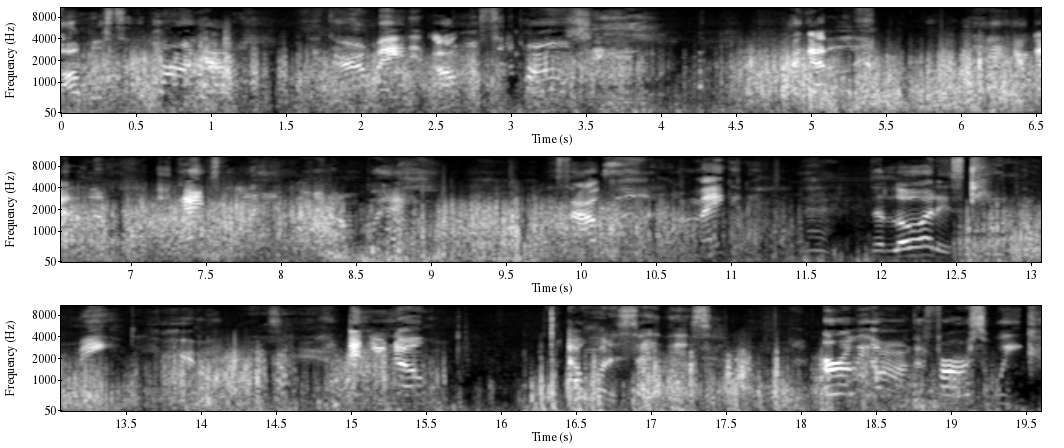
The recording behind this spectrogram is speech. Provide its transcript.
almost to the pond, y'all. Your girl made it almost to the pond. I got a limp. Hey, I got a limp, a gangster limp going on, but hey, it's all good. I'm making it. Mm. The Lord is keeping me. Do you hear me? And you know, I want to say this. Early on, the first week,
